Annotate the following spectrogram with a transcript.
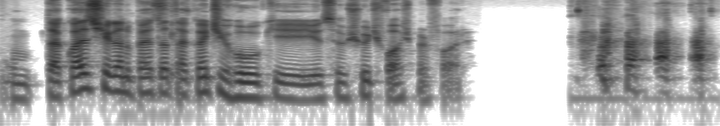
um- tá quase chegando perto do atacante Hulk e o seu chute forte pra fora.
